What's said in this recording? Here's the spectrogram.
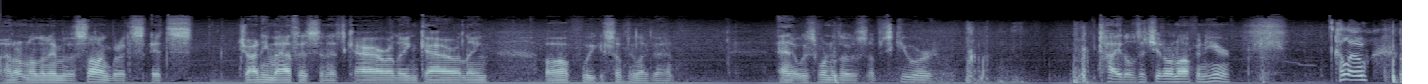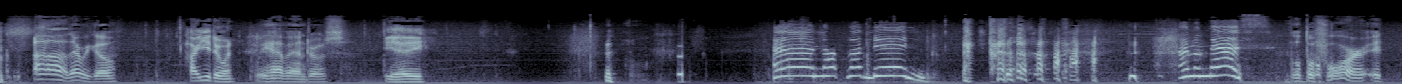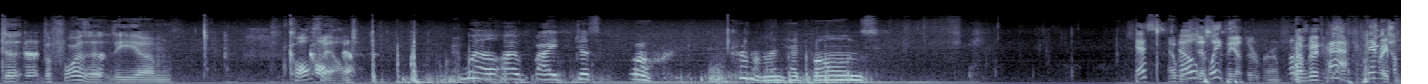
I don't know the name of the song, but it's it's Johnny Mathis and it's caroling, caroling, off week something like that. And it was one of those obscure titles that you don't often hear. Hello. Ah, there we go. How are you doing? We have Andros. Yay. Ah, not plugged in. I'm a mess. Well, before it, uh, before the the um, call failed. Well, I I just oh, come on, headphones. Yes? I was no, just wait. in the other room. I'm going to Ah, there we go.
